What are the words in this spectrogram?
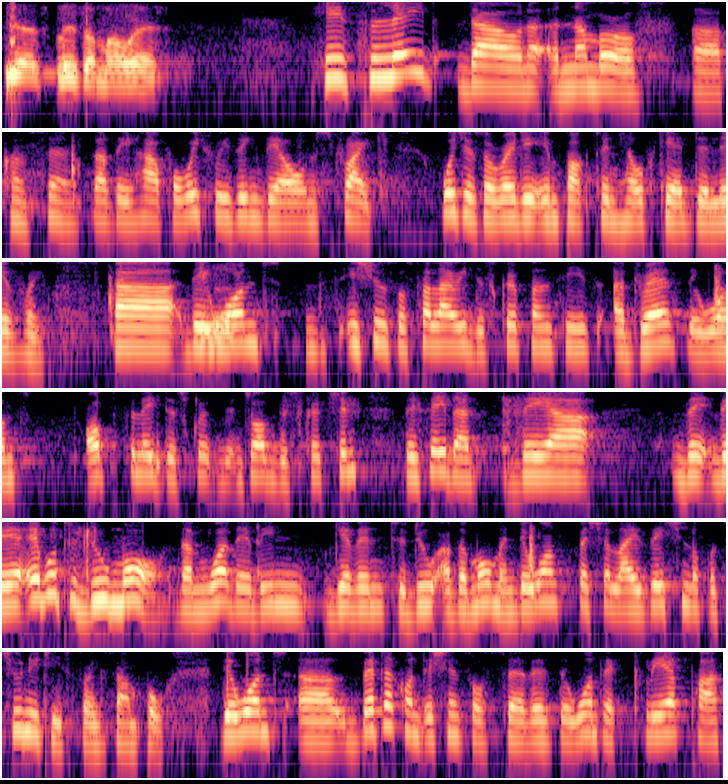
Yes, please, I'm aware. He's laid down a number of uh, concerns that they have, for which reason they are on strike, which is already impacting healthcare delivery. Uh, they yes. want issues of salary discrepancies addressed. They want obsolete descript job description. They say that they are they, they are able to do more than what they're being given to do at the moment. They want specialization opportunities, for example. They want uh, better conditions of service. They want a clear path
